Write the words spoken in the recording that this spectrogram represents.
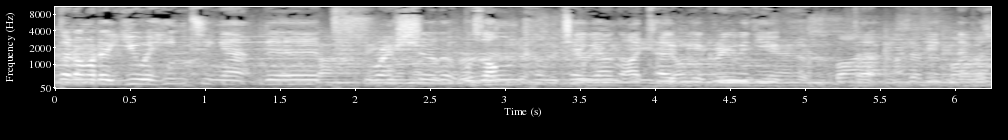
Bernardo, you were hinting at the pressure that was on Kang Chae Young. I totally agree with you, but I think there was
